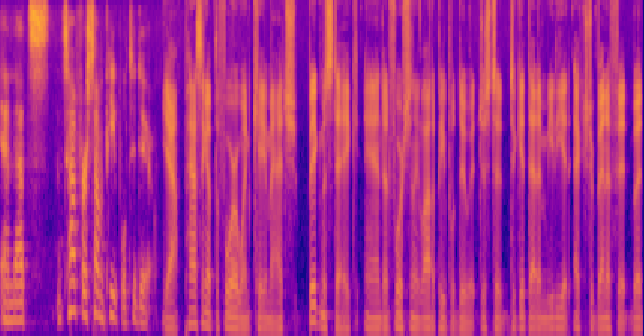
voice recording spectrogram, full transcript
And that's tough for some people to do. Yeah, passing up the 401k match, big mistake. And unfortunately, a lot of people do it just to, to get that immediate extra benefit. But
